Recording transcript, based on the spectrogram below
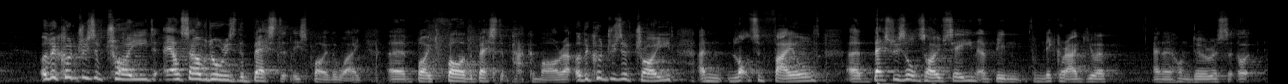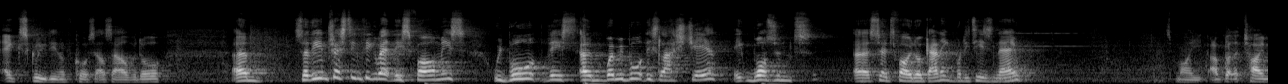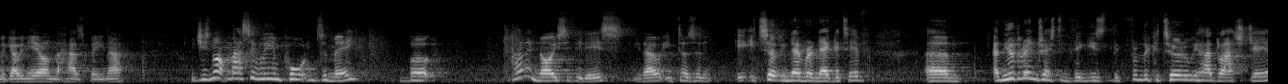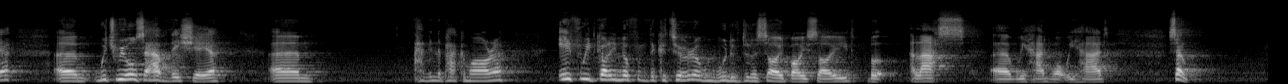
other countries have tried. El Salvador is the best at this, by the way, uh, by far the best at Pacamara. Other countries have tried, and lots have failed. Uh, best results I've seen have been from Nicaragua and Honduras, uh, excluding, of course, El Salvador. Um, so the interesting thing about this farm is we bought this um, when we bought this last year. It wasn't uh, certified organic, but it is now. It's my I've got the timer going here on the Has Bean app, which is not massively important to me, but kind of nice if it is. You know, it doesn't. It, it's certainly never a negative. Um, and the other interesting thing is the, from the Caturra we had last year, um, which we also have this year, um, having the Pacamara. If we'd got enough of the Caturra, we would have done a side by side, but alas, uh, we had what we had. So,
